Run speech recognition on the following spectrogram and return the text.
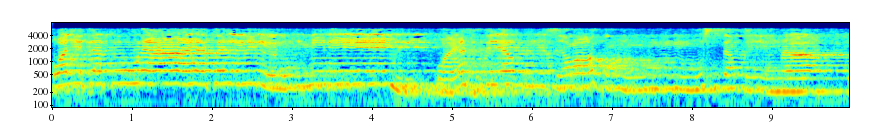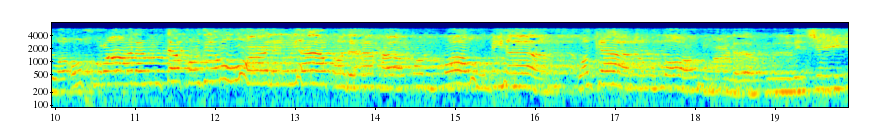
ولتكون آية للمؤمنين ويهديكم صراطا مستقيما وأخرى لم تقدروا عليها قد أحاط الله بها وكان الله على كل شيء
